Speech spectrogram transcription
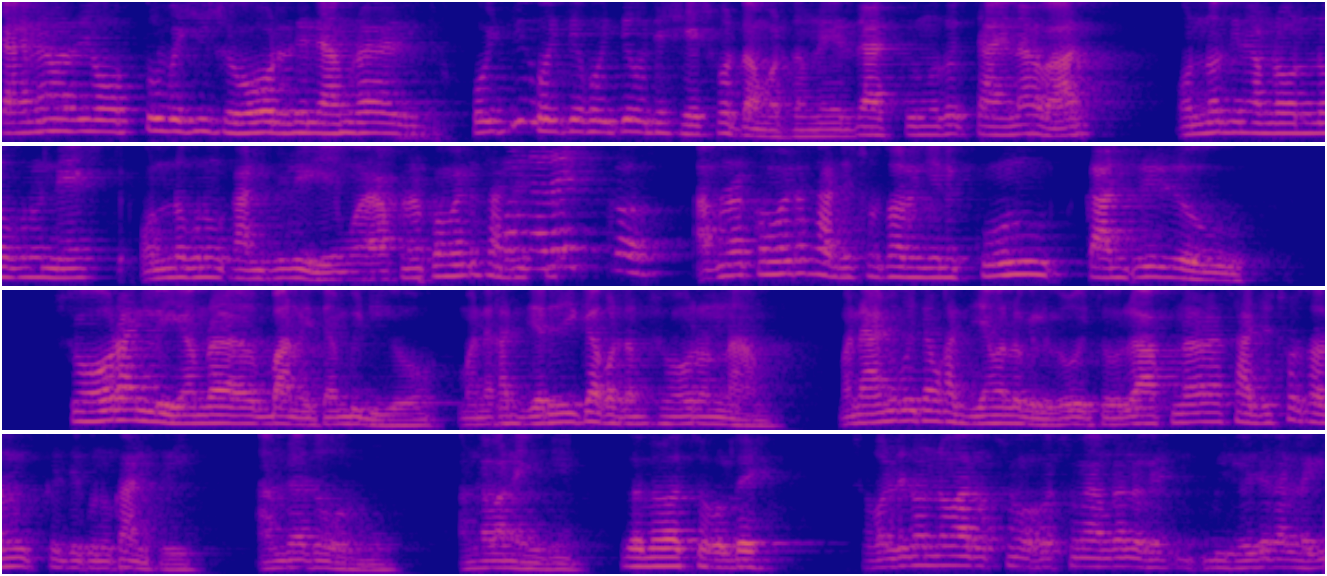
China মাঝে অত বেশি শহর আমরা কইতে কইতে কইতে কইতে শেষ করতাম পারতাম না এটা আজকের মতো চায়না বাদ অন্যদিন আমরা অন্য কোনো নেক্সট অন্য কোনো কান্ট্রি লিয়ে আপনার কমেন্টে সাজেস্ট. আপনার কমেন্টে সাজেস্ট করতে পারেন যে কোন কান্ট্রির শহর আনলেই আমরা বানাইতাম ভিডিও মানে কাজিয়ারে জিজ্ঞা করতাম শহরের নাম। মানে আমি কইতাম কাজিয়া আমার লগে লগে হইতো। হলে আপনারা সাজেস্ট করতে পারেন যে কোনো কান্ট্রি আমরা তো করব। আমরা বানাই নি ধন্যবাদ সকলে সকলে ধন্যবাদ। ওর সঙ্গে- ওর আমরা লগে ভিডিও দেখার লাগি।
